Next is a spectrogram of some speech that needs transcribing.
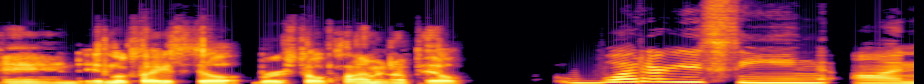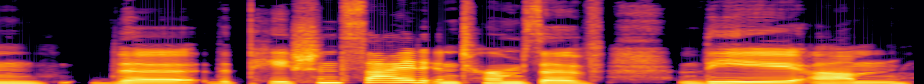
And it looks like it's still we're still climbing uphill. What are you seeing on the the patient side in terms of the um,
